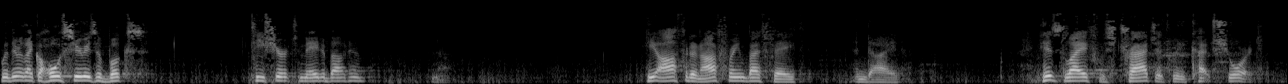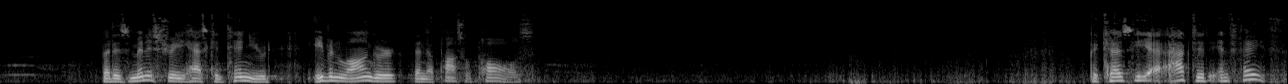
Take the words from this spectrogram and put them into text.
Were there like a whole series of books, t-shirts made about him? No. He offered an offering by faith and died. His life was tragically cut short, but his ministry has continued even longer than the Apostle Paul's. Because he acted in faith.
